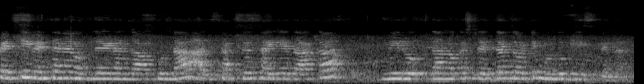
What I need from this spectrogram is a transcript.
పెట్టి వెంటనే వదిలేయడం కాకుండా అది సక్సెస్ అయ్యేదాకా మీరు దాని ఒక శ్రద్ధతోటి ముందుకు తీసుకెళ్ళాలి.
